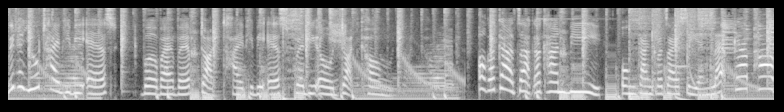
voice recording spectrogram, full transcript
วิทยุไทย PBS www.thaipbsradio.com ออกอากาศจากอาคารบี องค์การกระจายเสียงและแพร่ภาพ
